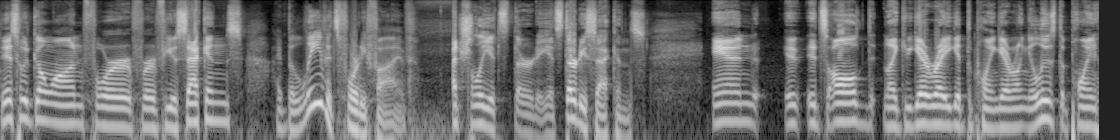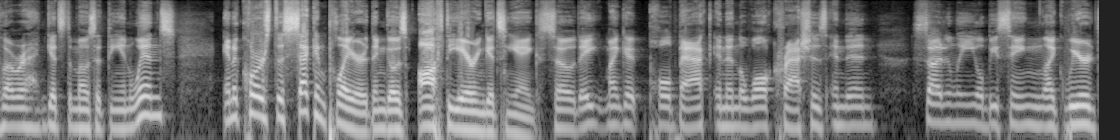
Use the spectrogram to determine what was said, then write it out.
This would go on for for a few seconds. I believe it's 45. Actually, it's 30. It's 30 seconds. And it, it's all like you get right, you get the point, you get wrong, you lose the point. Whoever gets the most at the end wins. And of course, the second player then goes off the air and gets yanked. So they might get pulled back, and then the wall crashes, and then suddenly you'll be seeing like weird,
